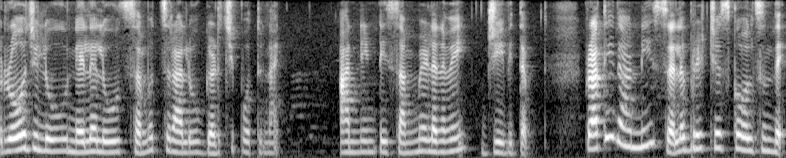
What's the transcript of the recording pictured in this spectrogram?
రోజులు నెలలు సంవత్సరాలు గడిచిపోతున్నాయి. అన్నింటి సమ్మేళనమే జీవితం. ప్రతిదాన్ని సెలబ్రేట్ చేసుకోవాల్సిందే.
